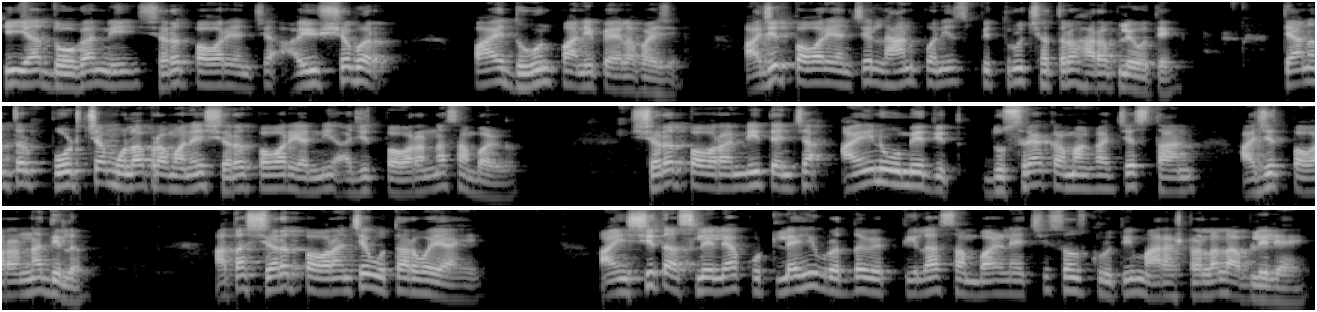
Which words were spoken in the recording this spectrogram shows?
की या दोघांनी शरद पवार यांचे आयुष्यभर पाय धुवून पाणी प्यायला पाहिजे. अजित पवार यांचे लहानपणीच पितृछत्र हरपले होते. त्यानंतर पोटच्या मुलाप्रमाणे शरद पवार यांनी अजित पवारांना सांभाळलं. शरद पवारांनी त्यांच्या ऐन उमेदीत दुसऱ्या क्रमांकाचे स्थान अजित पवारांना दिलं. आता शरद पवारांचे उतारवय आहे. ऐंशीत असलेल्या कुठल्याही वृद्ध व्यक्तीला सांभाळण्याची संस्कृती महाराष्ट्राला लाभलेली आहे.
